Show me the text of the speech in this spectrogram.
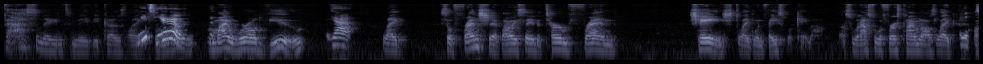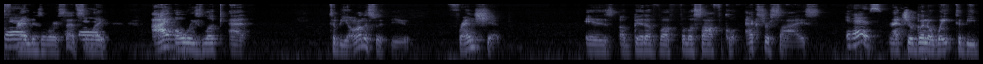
fascinating to me because, like, me too. From my, from my worldview, yeah, like, so friendship. I always say the term friend changed like when Facebook came out. That's what that's the first time when I was like, it a did. friend isn't what it said. So like, I always look at, to be honest with you, friendship is a bit of a philosophical exercise. It is that you're going to wait to be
